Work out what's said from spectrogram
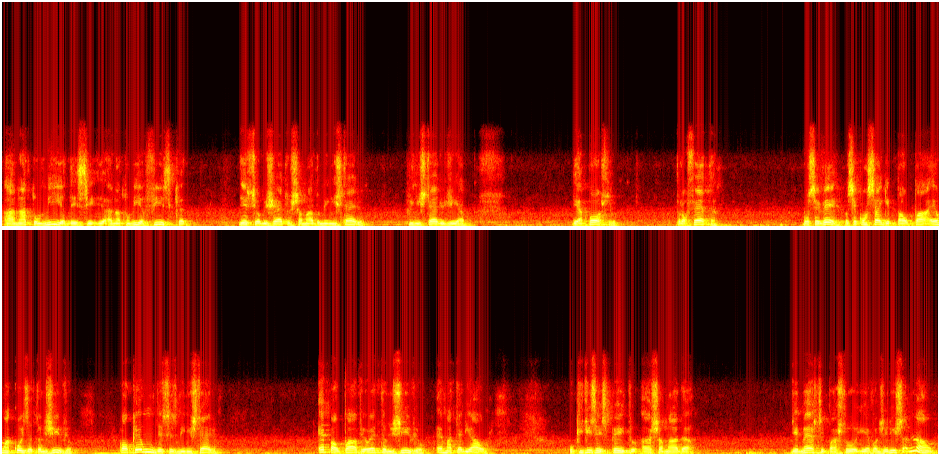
a anatomia desse, a anatomia física desse objeto chamado ministério ministério de, de apóstolo, profeta, você vê, você consegue palpar, é uma coisa tangível. Qualquer um desses ministérios é palpável, é tangível, é material. O que diz respeito à chamada de mestre, pastor e evangelista, não.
